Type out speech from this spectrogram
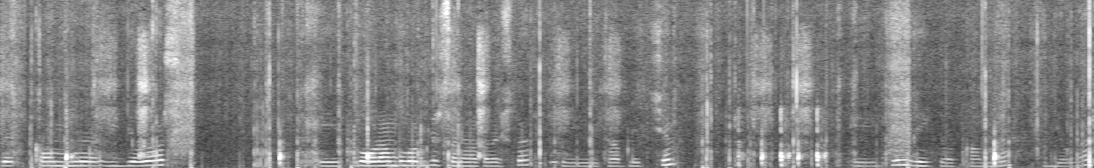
webcamlı videolar e, program bulabilirsen arkadaşlar e, tablet için e, gelecek webcamlı videolar.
